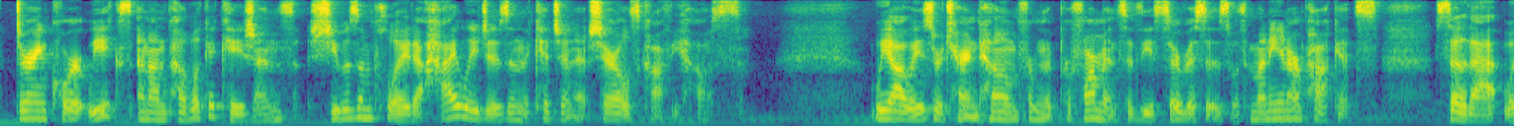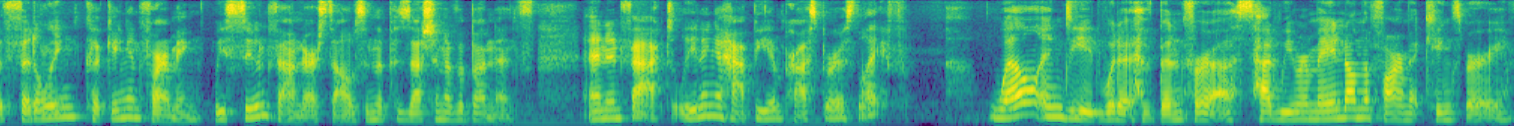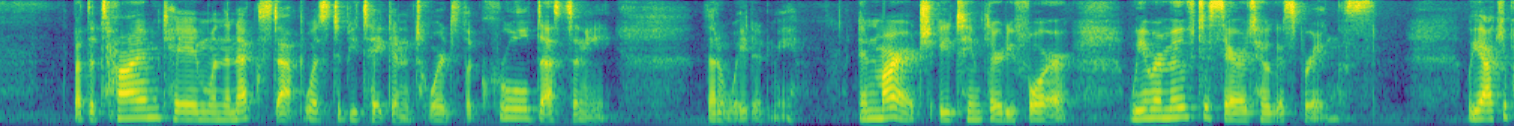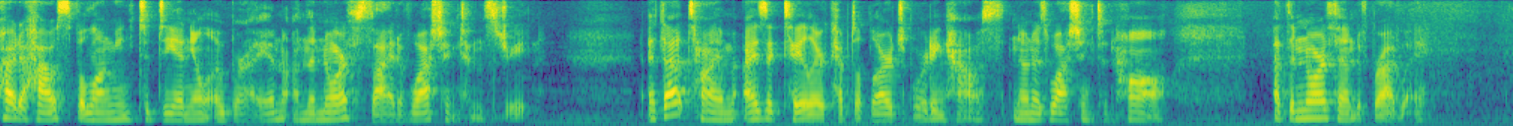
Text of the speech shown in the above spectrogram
During court weeks and on public occasions, she was employed at high wages in the kitchen at Sherrill's Coffee House. We always returned home from the performance of these services with money in our pockets, so that, with fiddling, cooking, and farming, we soon found ourselves in the possession of abundance, and in fact, leading a happy and prosperous life. Well, indeed, would it have been for us had we remained on the farm at Kingsbury. But the time came when the next step was to be taken towards the cruel destiny that awaited me. In March 1834, we removed to Saratoga Springs. We occupied a house belonging to Daniel O'Brien on the north side of Washington Street. At that time, Isaac Taylor kept a large boarding house known as Washington Hall at the north end of Broadway.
